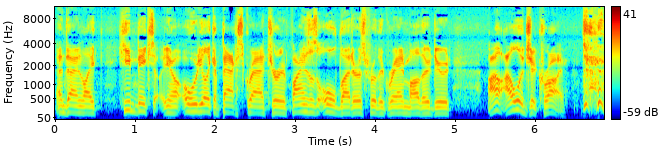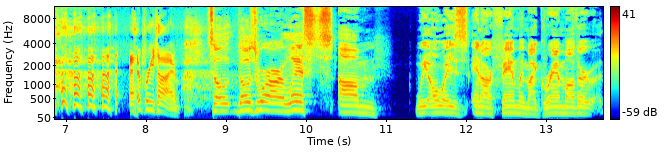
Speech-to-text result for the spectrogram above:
And then, like, he makes, you know, Odie like a back scratcher and finds those old letters for the grandmother, dude. I'll, I'll legit cry. Every time. So those were our lists. Um, we always in our family. My grandmother,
